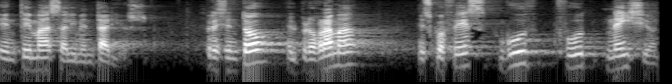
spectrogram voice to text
en temas alimentarios. Presentó el programa escocés Good Food Nation,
